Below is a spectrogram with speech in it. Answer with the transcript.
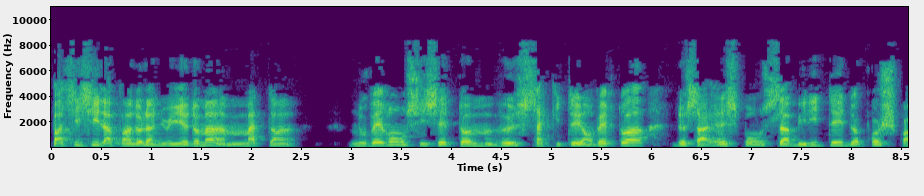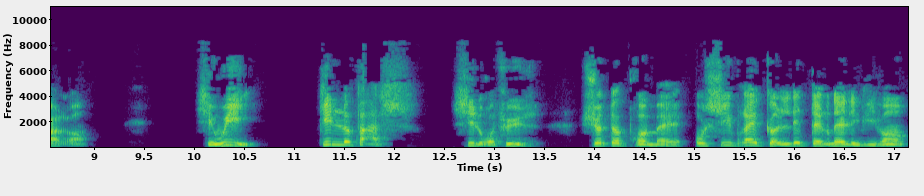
Passe ici la fin de la nuit, et demain matin, nous verrons si cet homme veut s'acquitter envers toi de sa responsabilité de proche parent. Si oui, qu'il le fasse. S'il refuse, je te promets, aussi vrai que l'Éternel est vivant,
